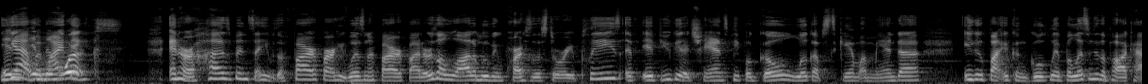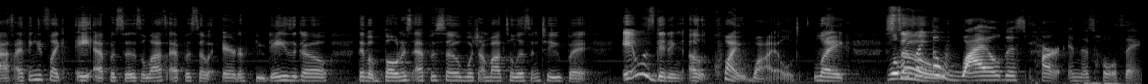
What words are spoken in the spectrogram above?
In, yeah in but the my works. thing and her husband said he was a firefighter. He wasn't a firefighter. There's a lot of moving parts of the story. Please if, if you get a chance people go look up Scamanda. You can find you can google it but listen to the podcast. I think it's like eight episodes. The last episode aired a few days ago. They have a bonus episode which i'm about to listen to but it was getting uh, quite wild. Like What so was like the wildest part in this whole thing?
